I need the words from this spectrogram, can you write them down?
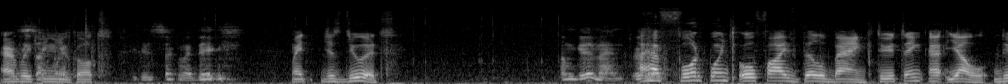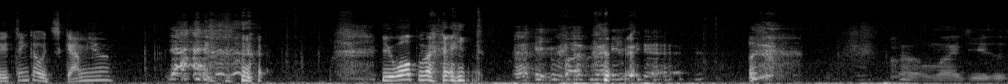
Everything you my- got. You can suck my dick. Mate, just do it. I'm good, man. Really. I have 4.05 bill bank. Do you think, uh, Yell, do you think I would scam you? Yes. you what, mate? Hey, what, mate? oh my Jesus.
